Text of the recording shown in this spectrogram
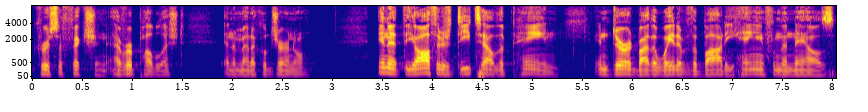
crucifixion ever published in a medical journal. In it, the authors detail the pain endured by the weight of the body hanging from the nails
